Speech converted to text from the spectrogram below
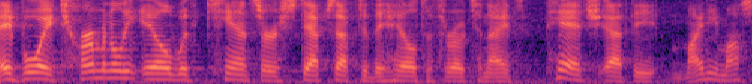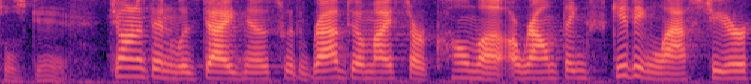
A boy terminally ill with cancer steps up to the hill to throw tonight's pitch at the Mighty Mussels game. Jonathan was diagnosed with rhabdomyosarcoma around Thanksgiving last year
